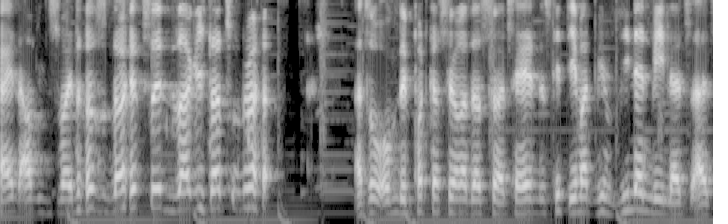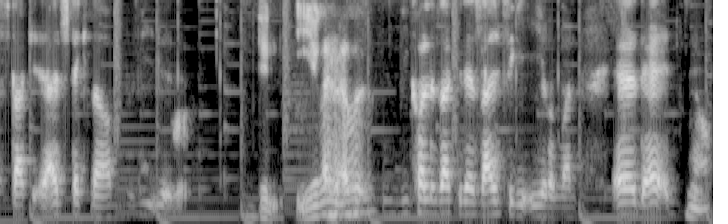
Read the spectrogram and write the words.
Kein Abi 2019, sage ich dazu nur. Also, um den Podcast-Hörern das zu erzählen, es gibt jemanden, wie, wie nennen wir ihn als, als, äh, als Stecknamen? Wie, Den Ehren. Also, wie Colin sagte, der salzige Ehrenmann. Äh, der, ja.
